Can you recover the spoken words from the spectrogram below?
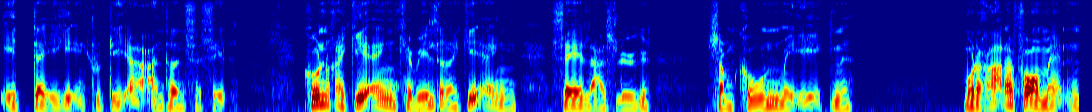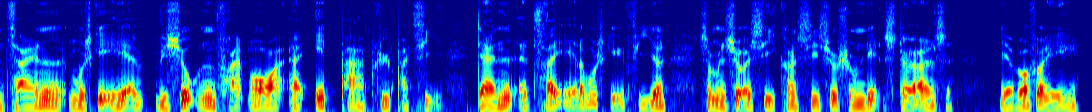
et der ikke inkluderer andre end sig selv. Kun regeringen kan vælte regeringen, sagde Lars Lykke, som konen med æggene. Moderaterformanden tegnede måske her visionen fremover af et paraplyparti, dannet af tre eller måske fire, som en så at sige konstitutionel størrelse. Ja, hvorfor ikke?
